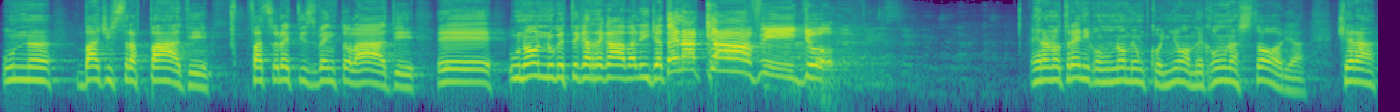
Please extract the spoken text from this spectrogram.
Un eh, baci strappati, fazzoletti sventolati, un nonno che ti carregava la valigia, te ne figlio! Erano treni con un nome e un cognome, con una storia. C'era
